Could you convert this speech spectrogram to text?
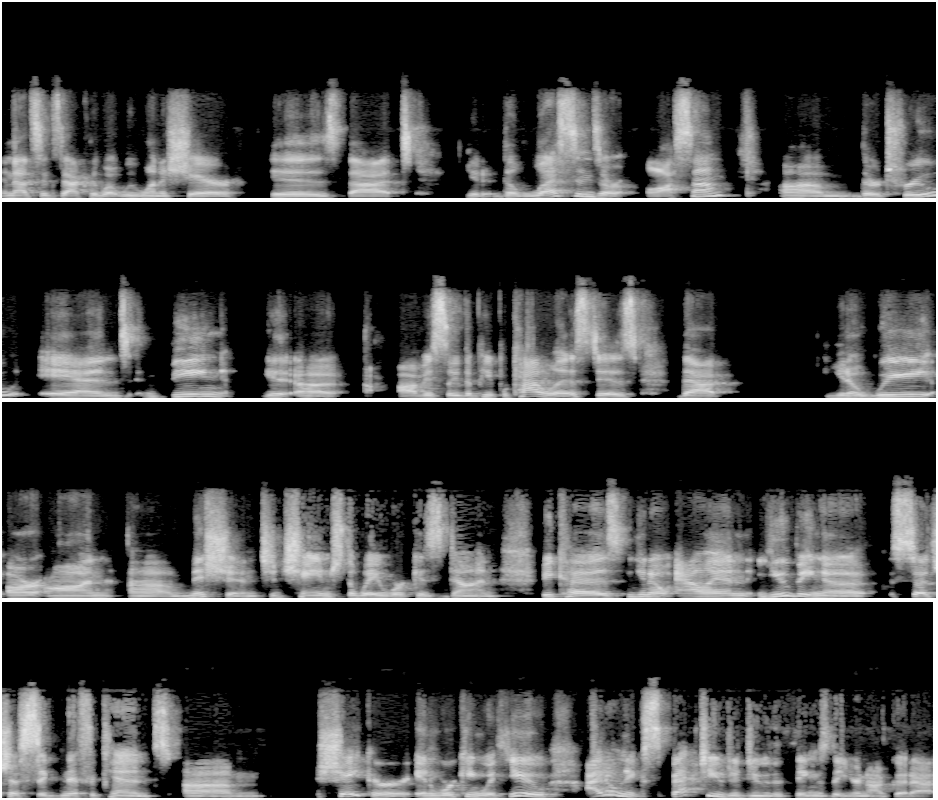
and that's exactly what we want to share is that you know the lessons are awesome um, they're true and being uh, obviously the people catalyst is that you know we are on a mission to change the way work is done. Because you know allen you being a such a significant um, shaker in working with you i don't expect you to do the things that you're not good at.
